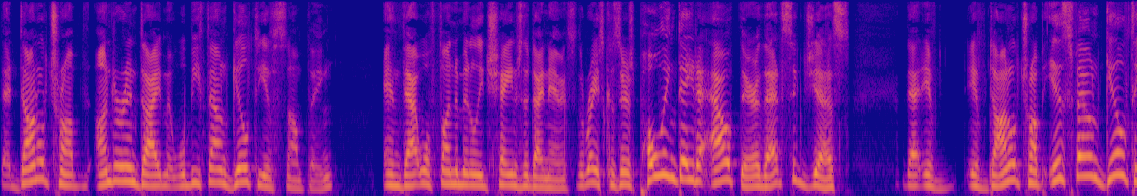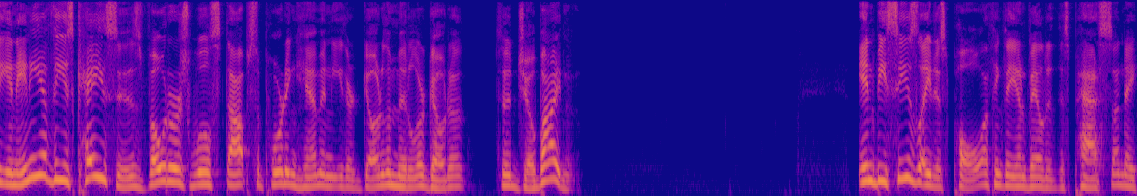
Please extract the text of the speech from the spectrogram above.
that Donald Trump under indictment will be found guilty of something and that will fundamentally change the dynamics of the race because there's polling data out there that suggests that if if Donald Trump is found guilty in any of these cases, voters will stop supporting him and either go to the middle or go to, to Joe Biden. NBC's latest poll, I think they unveiled it this past Sunday.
